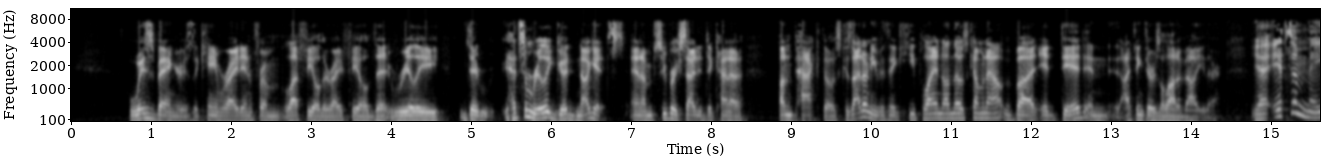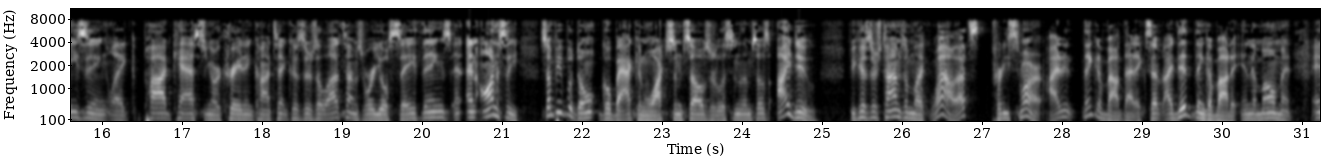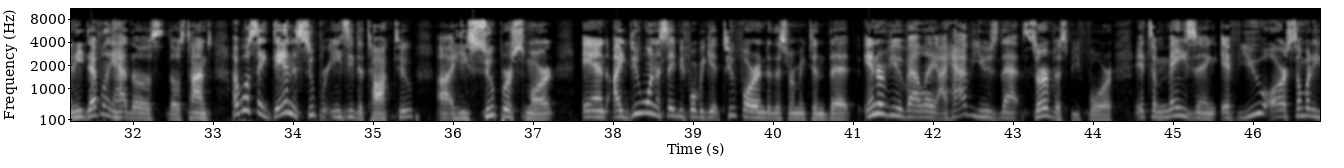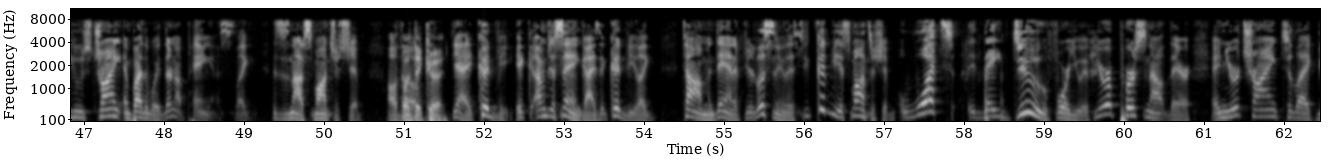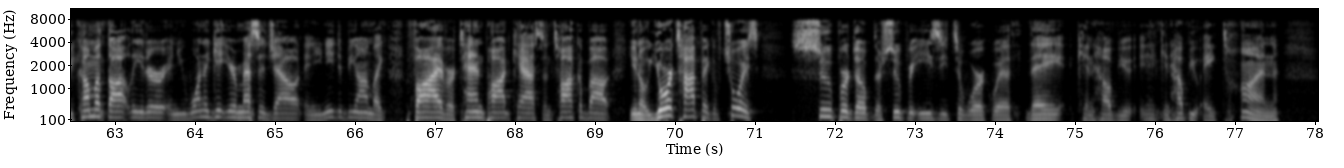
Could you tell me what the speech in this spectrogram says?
whiz bangers that came right in from left field or right field that really that had some really good nuggets and I'm super excited to kind of unpack those because I don't even think he planned on those coming out, but it did and I think there's a lot of value there. Yeah, it's amazing, like podcasting or creating content, because there's a lot of times where you'll say things, and, and, honestly, some people don't go back and watch themselves or listen to themselves. I do, because there's times I'm like, wow, that's pretty smart. I didn't think about that, except I did think about it in the moment. And he definitely had those, those times. I will say Dan is super easy to talk to. Uh, he's super smart. And I do want to say before we get too far into this, Remington, that Interview Valet, I have used that service before. It's amazing. If you are somebody who's trying, and by the way, they're not paying us. Like, this is not a sponsorship. Although, but they could. Yeah, it could be. It, I'm just saying, guys, it could be. Like, Tom and Dan, if you're listening to this, it could be a sponsorship. What they do for you, if you're a person out there and you're trying to like become a thought leader and you want to get your message out and you need to be on like five or ten podcasts and talk about, you know, your topic of choice, super dope. They're super easy to work with. They can help you. It can help you a ton.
